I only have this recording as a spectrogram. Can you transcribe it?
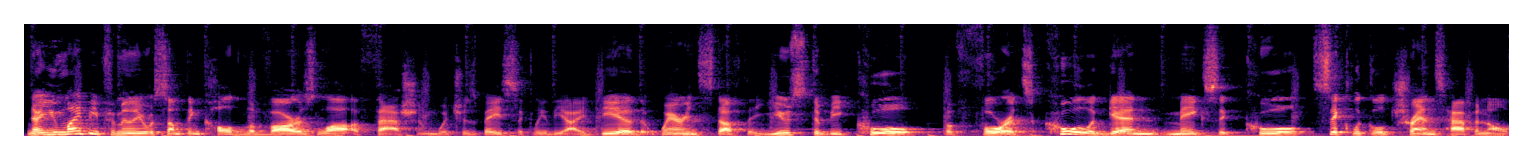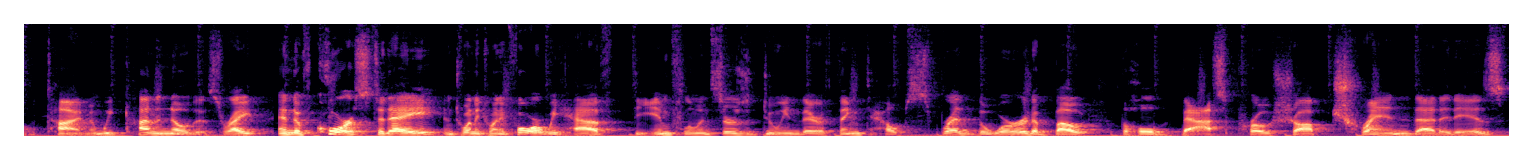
Now you might be familiar with something called Laver's Law of Fashion, which is basically the idea that wearing stuff that used to be cool before it's cool again makes it cool. Cyclical trends happen all the time, and we kind of know this, right? And of course, today, in 2024, we have the influencers doing their thing to help spread the word about the whole Bass Pro Shop trend that it is.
